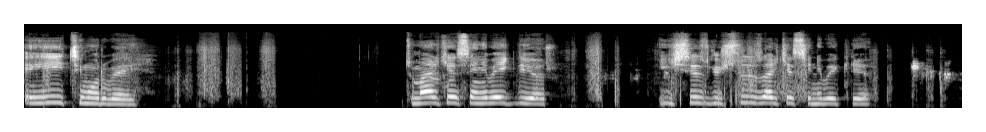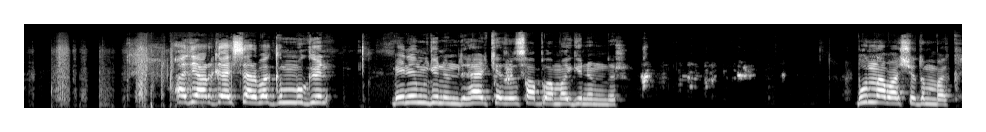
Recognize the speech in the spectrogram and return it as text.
İyi Timur Bey. Tüm herkes seni bekliyor. İşsiz güçsüz herkes seni bekliyor. Hadi arkadaşlar bakın bugün benim günümdür. Herkese saplama günümdür. Bununla başladım bak.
